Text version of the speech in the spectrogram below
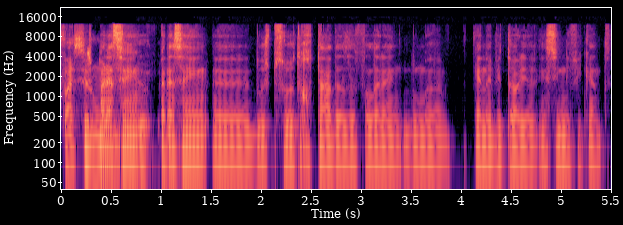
vai ser um. Parecem, eu- parecem eh, duas pessoas derrotadas a falarem de uma pequena vitória insignificante.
